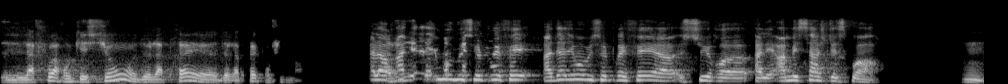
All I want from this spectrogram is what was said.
la foire aux questions de l'après de l'après confinement. Alors, un dernier mot, Monsieur le Préfet. Un dernier mot, Monsieur le Préfet, euh, sur allez, un message d'espoir. Hmm.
